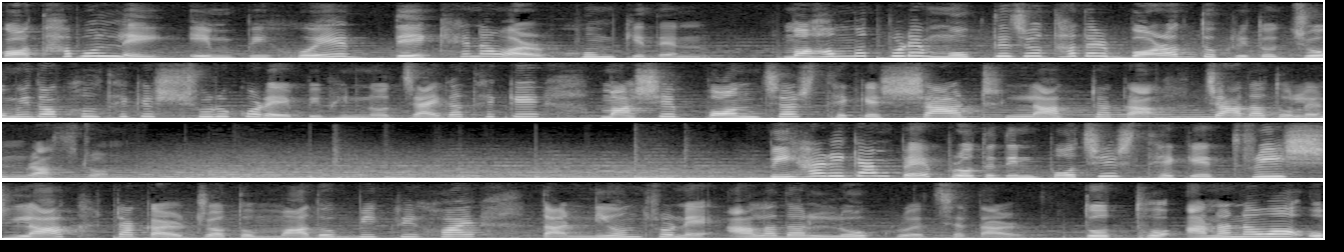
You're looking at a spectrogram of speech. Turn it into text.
কথা বললেই এমপি হয়ে দেখে নেওয়ার হুমকি দেন। মোহাম্মদপুরে মুক্তিযোদ্ধাদের বরাদ্দকৃত জমি দখল থেকে শুরু করে বিভিন্ন জায়গা থেকে মাসে পঞ্চাশ থেকে ষাট লাখ টাকা চাঁদা তোলেন রাষ্ট্রন। বিহারি ক্যাম্পে প্রতিদিন পঁচিশ থেকে ত্রিশ লাখ টাকার যত মাদক বিক্রি হয় তার নিয়ন্ত্রণে আলাদা লোক রয়েছে তার। তথ্য আনা নেওয়া ও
